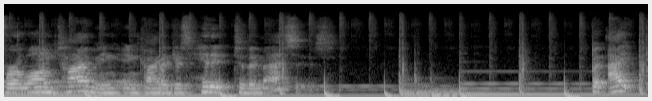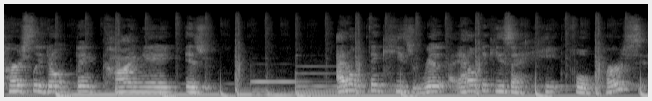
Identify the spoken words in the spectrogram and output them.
for a long time and, and kind of just hit it to the masses. But I personally don't think Kanye is I don't think he's really I don't think he's a hateful person.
